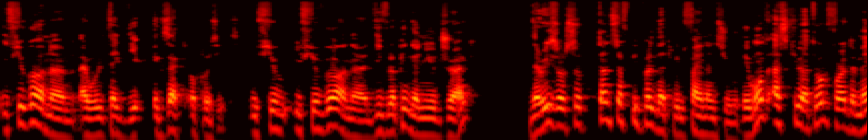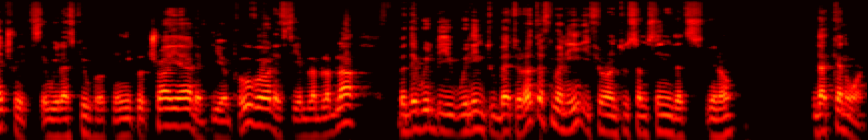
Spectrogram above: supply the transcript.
if you go on, um, I will take the exact opposite. If you if you go on uh, developing a new drug, there is also tons of people that will finance you. They won't ask you at all for the metrics. They will ask you for clinical trial, FDA approval, FDA blah, blah, blah. But they will be willing to bet a lot of money if you're onto something that's, you know, that can work.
